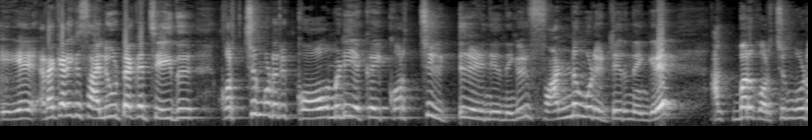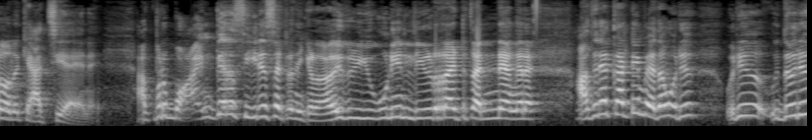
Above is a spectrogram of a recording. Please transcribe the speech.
എ- ഇടയ്ക്കിടയ്ക്ക് സല്യൂട്ടൊക്കെ ചെയ്ത് കുറച്ചും കൂടെ ഒരു കോമഡിയൊക്കെ കുറച്ച് ഇട്ട് കഴിഞ്ഞിരുന്നെങ്കിൽ ഒരു ഫണ്ണും കൂടെ ഇട്ടിരുന്നെങ്കിൽ അക്ബർ കുറച്ചും കൂടെ ഒന്ന് ക്യാച്ച് ചെയ്യാനെ അക്ബർ ഭയങ്കര സീരിയസ് ആയിട്ട് നിൽക്കണം അതായത് ഒരു യൂണിയൻ ലീഡറായിട്ട് തന്നെ അങ്ങനെ അതിനെക്കാട്ടിയും ഏതാ ഒരു ഒരു ഇതൊരു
